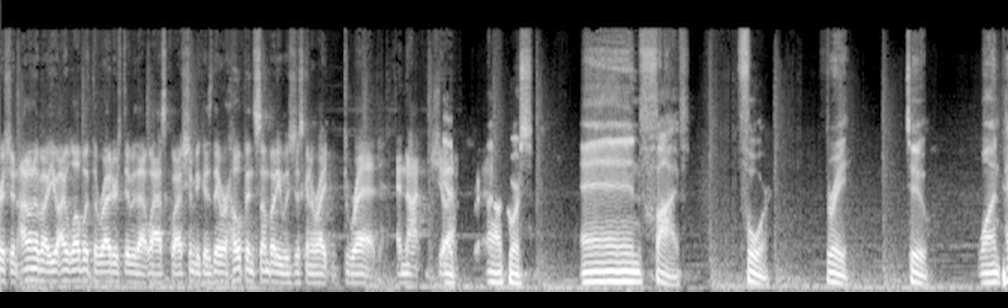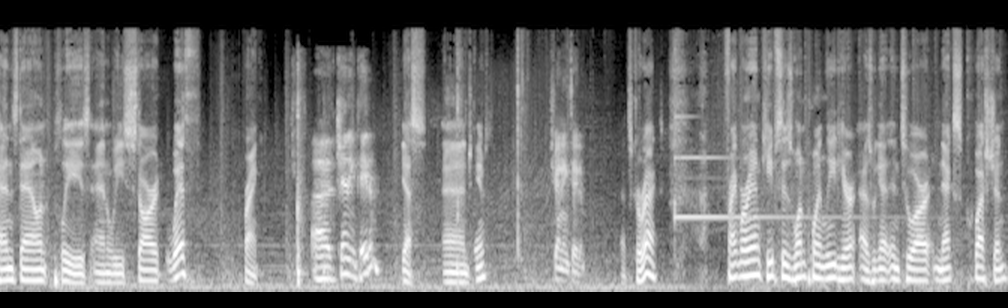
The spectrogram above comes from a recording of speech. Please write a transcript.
Christian, I don't know about you. I love what the writers did with that last question because they were hoping somebody was just going to write Dread and not Judge Dredd. Uh, of course. And five, four, three, two, one. Pens down, please. And we start with Frank. Uh, Channing Tatum? Yes. And James? Channing Tatum. That's correct. Frank Moran keeps his one point lead here as we get into our next question,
